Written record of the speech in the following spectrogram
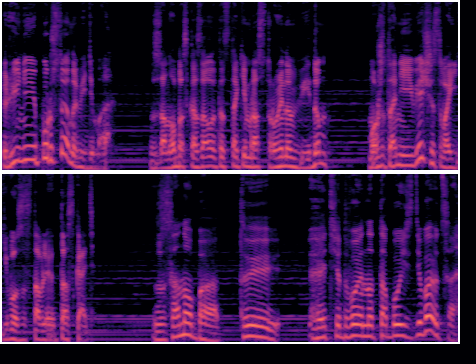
Рини и Пурсена, видимо. Заноба сказал это с таким расстроенным видом. Может, они и вещи свои его заставляют таскать? Заноба, ты... Эти двое над тобой издеваются?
